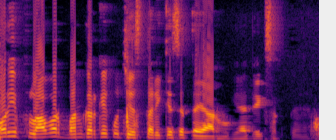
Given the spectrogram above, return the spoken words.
और ये फ्लावर बन करके कुछ इस तरीके से तैयार हो गया है, देख सकते हैं।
